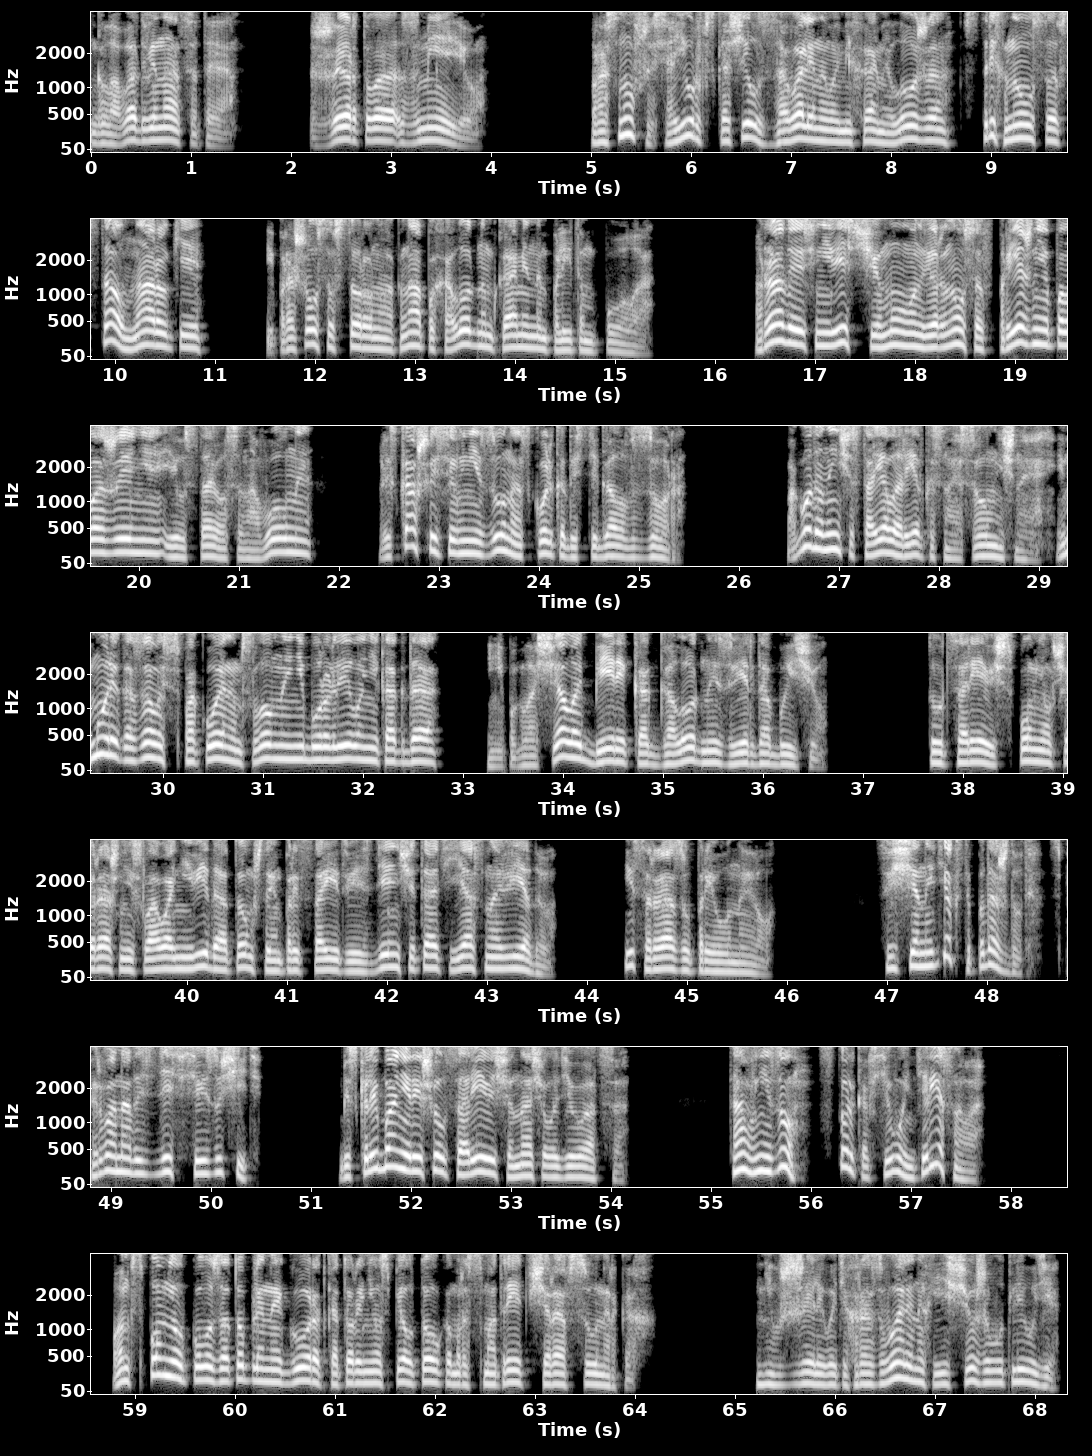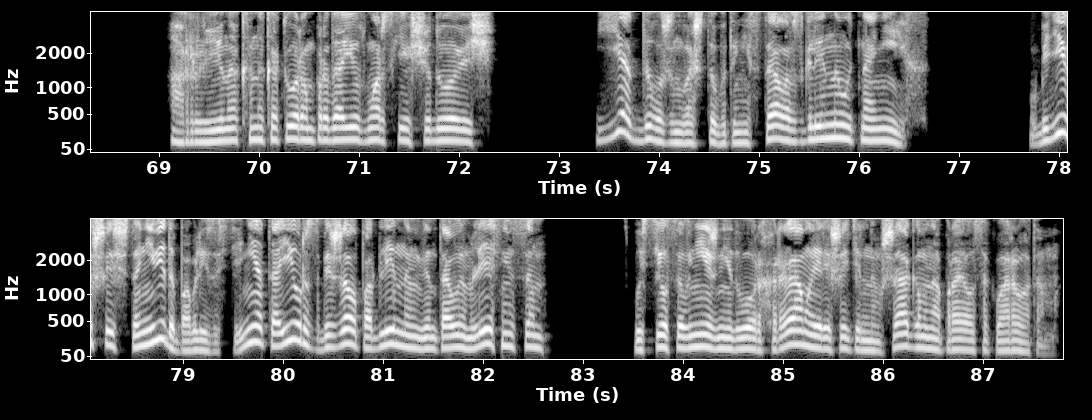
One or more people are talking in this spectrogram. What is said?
Глава двенадцатая. Жертва змею. Проснувшись, Аюр вскочил с заваленного мехами ложа, встряхнулся, встал на руки и прошелся в сторону окна по холодным каменным плитам пола. Радуясь невесть чему, он вернулся в прежнее положение и уставился на волны, плескавшиеся внизу, насколько достигал взор. Погода нынче стояла редкостная, солнечная, и море казалось спокойным, словно и не бурлило никогда, и не поглощало берег, как голодный зверь добычу. Тут царевич вспомнил вчерашние слова Невида о том, что им предстоит весь день читать ясно веду, и сразу приуныл. Священные тексты подождут. Сперва надо здесь все изучить. Без колебаний решил царевич и начал одеваться. Там внизу столько всего интересного. Он вспомнил полузатопленный город, который не успел толком рассмотреть вчера в сумерках. Неужели в этих развалинах еще живут люди? А рынок, на котором продают морских чудовищ? Я должен во что бы то ни стало взглянуть на них. Убедившись, что ни вида поблизости нет, Аюр сбежал по длинным винтовым лестницам спустился в нижний двор храма и решительным шагом направился к воротам.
